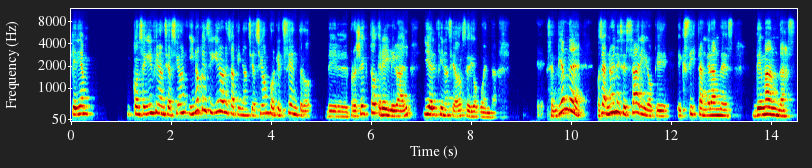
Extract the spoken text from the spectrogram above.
querían conseguir financiación y no consiguieron esa financiación porque el centro del proyecto era ilegal y el financiador se dio cuenta. ¿Se entiende? O sea, no es necesario que existan grandes demandas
